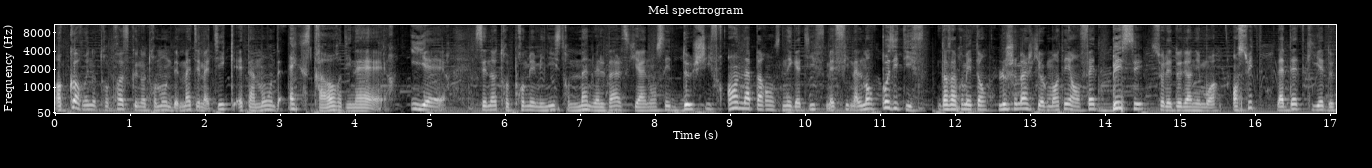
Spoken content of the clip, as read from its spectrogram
Encore une autre preuve que notre monde des mathématiques est un monde extraordinaire. Hier, c'est notre Premier ministre Manuel Valls qui a annoncé deux chiffres en apparence négatifs mais finalement positifs. Dans un premier temps, le chômage qui a augmenté a en fait baissé sur les deux derniers mois. Ensuite, la dette qui est de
